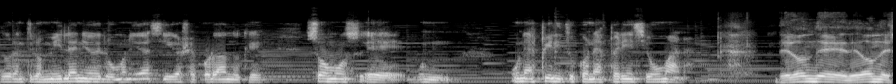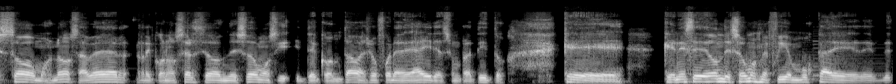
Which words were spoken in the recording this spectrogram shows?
durante los milenios de la humanidad, siga recordando que somos eh, un, un espíritu con experiencia humana de dónde, de dónde somos, ¿no? Saber reconocerse dónde somos. y, te contaba yo fuera de aire hace un ratito que que en ese de dónde somos me fui en busca de,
